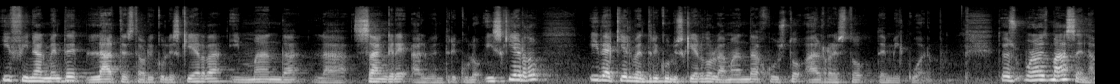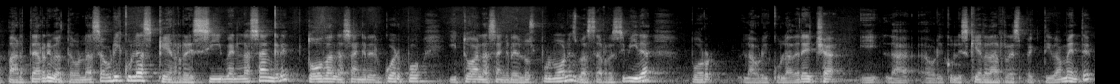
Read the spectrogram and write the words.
Y finalmente late esta aurícula izquierda y manda la sangre al ventrículo izquierdo y de aquí el ventrículo izquierdo la manda justo al resto de mi cuerpo. Entonces, una vez más, en la parte de arriba tenemos las aurículas que reciben la sangre, toda la sangre del cuerpo y toda la sangre de los pulmones va a ser recibida por la aurícula derecha y la aurícula izquierda respectivamente.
